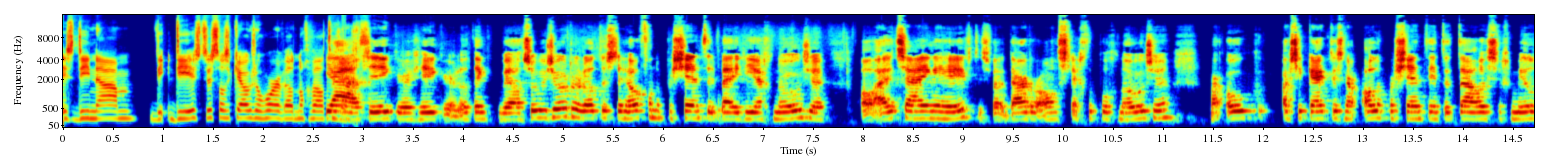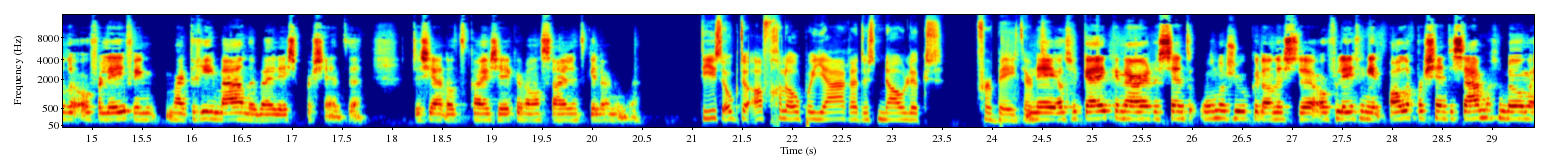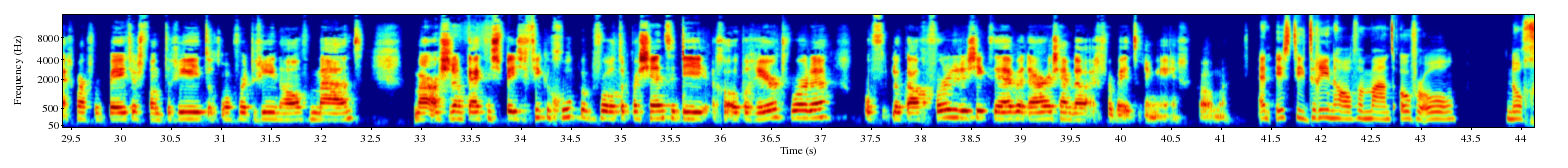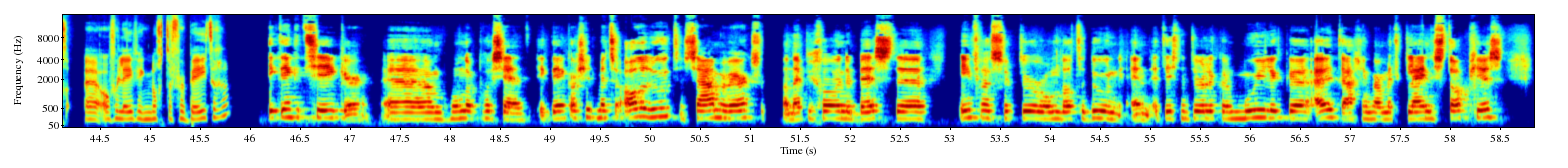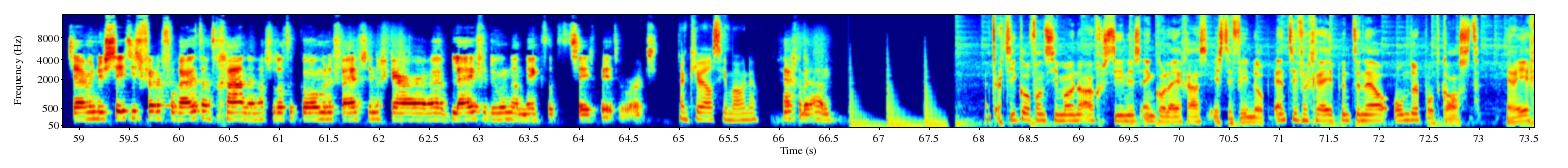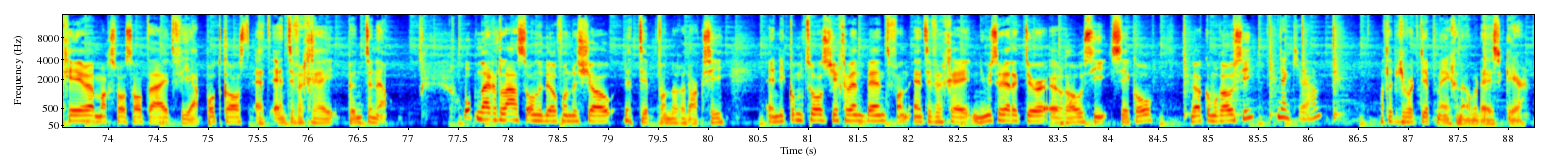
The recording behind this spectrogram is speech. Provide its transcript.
is die naam, die, die is dus als ik jou zo hoor wel nog wel te Ja, zeker, zeker. Dat denk ik wel. Sowieso doordat dus de helft van de patiënten bij diagnose al uitzaaiingen heeft. Dus daardoor al een slechte prognose. Maar ook als je kijkt dus naar alle patiënten in totaal is de gemiddelde overleving maar drie maanden bij deze patiënten. Dus ja, dat kan je zeker wel een silent killer noemen. Die is ook de afgelopen jaren dus nauwelijks verbeterd? Nee, als we kijken naar recente onderzoeken, dan is de overleving in alle patiënten samengenomen echt maar verbeterd van drie tot ongeveer drieënhalve maand. Maar als je dan kijkt naar specifieke groepen, bijvoorbeeld de patiënten die geopereerd worden of lokaal gevorderde ziekte hebben, daar zijn wel echt verbeteringen in gekomen. En is die drieënhalve maand overal nog uh, overleving nog te verbeteren? Ik denk het zeker, um, ehm, 100%. Ik denk als je het met z'n allen doet en samenwerkt, dan heb je gewoon de beste infrastructuur om dat te doen. En het is natuurlijk een moeilijke uitdaging, maar met kleine stapjes zijn we nu steeds iets verder vooruit aan het gaan. En als we dat de komende 25 jaar uh, blijven doen, dan denk ik dat het steeds beter wordt. Dankjewel, Simone. Graag gedaan. Het artikel van Simone Augustinus en collega's is te vinden op ntvg.nl onder podcast. Reageren mag zoals altijd via podcast.ntvg.nl. Op naar het laatste onderdeel van de show, de tip van de redactie. En die komt zoals je gewend bent van NTVG nieuwsredacteur Rosie Sikkel. Welkom Rosie. Dankjewel. Wat heb je voor tip meegenomen deze keer?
